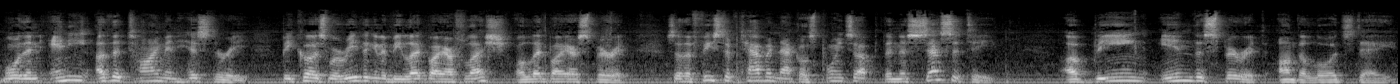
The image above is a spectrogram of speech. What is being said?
more than any other time in history because we're either going to be led by our flesh or led by our spirit. So the Feast of Tabernacles points up the necessity of being in the Spirit on the Lord's day.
